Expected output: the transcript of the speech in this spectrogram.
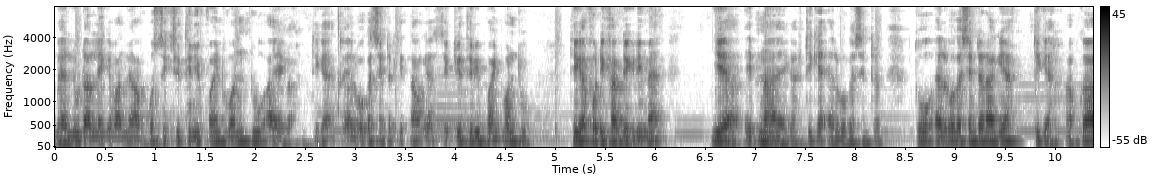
वैल्यू डालने के बाद में आपको 63.12 आएगा, ठीक है? तो एल्बो का सेंटर कितना हो गया? 63.12 ठीक है? 45 डिग्री में ये इतना आएगा, ठीक है? एल्बो का सेंटर तो एल्बो का सेंटर आ गया, ठीक है? आपका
